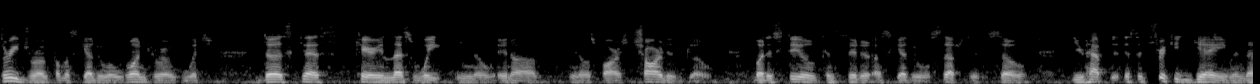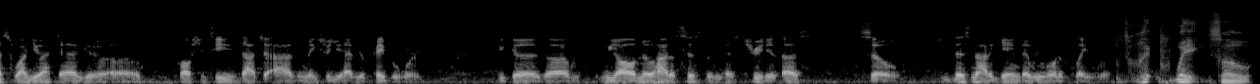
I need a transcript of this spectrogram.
three drug from a schedule one drug, which does carry less weight, you know, in uh, you know, as far as charges go but it's still considered a scheduled substance. So you have to. It's a tricky game, and that's why you have to have your uh, cross your T's, dot your I's, and make sure you have your paperwork, because um, we all know how the system has treated us. So that's not a game that we want to play with. Wait, so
